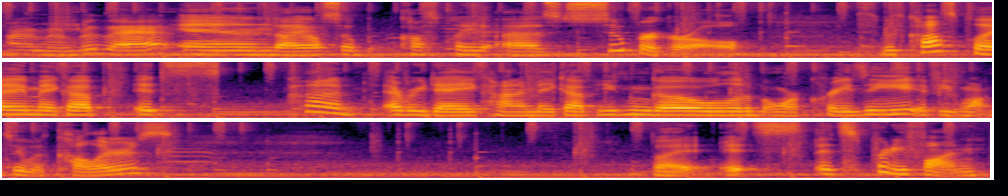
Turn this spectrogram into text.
I remember that. And I also cosplayed as Supergirl. With cosplay makeup, it's kind of everyday kind of makeup. You can go a little bit more crazy if you want to with colors but it's it's pretty fun.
